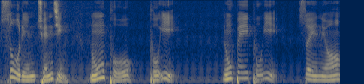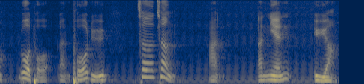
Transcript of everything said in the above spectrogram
树林全景，奴仆仆役，奴婢仆役，水牛骆驼，嗯，驼驴，车乘，啊。啊，鲶鱼啊，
